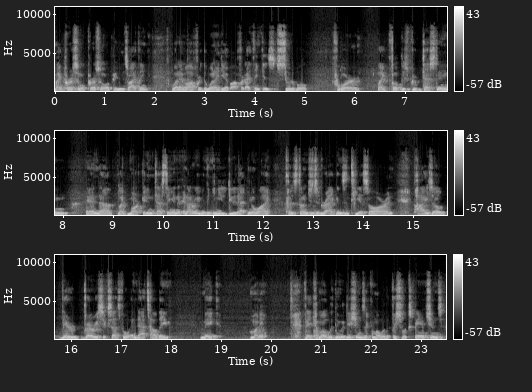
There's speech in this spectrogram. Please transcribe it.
my personal personal opinion. So I think what I've offered, the one idea I've offered, I think is suitable for like focus group testing and uh, like marketing testing. And, and I don't even think you need to do that. You know why? Because Dungeons and Dragons and TSR and Paizo, they're very successful, and that's how they make money. They come out with new additions, they come out with official expansions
